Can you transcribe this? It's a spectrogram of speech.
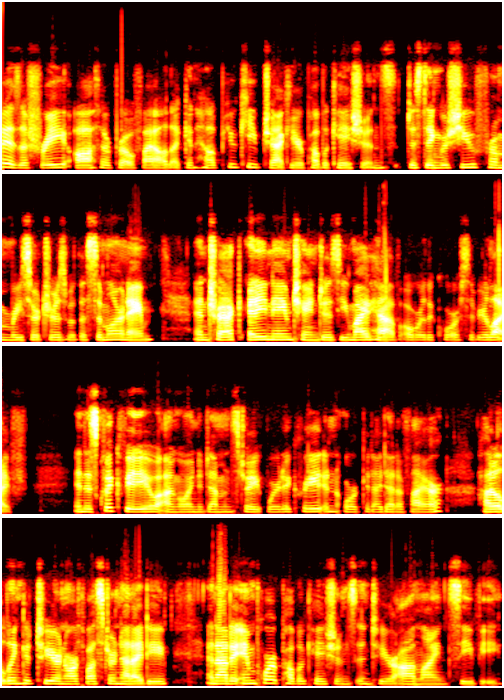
is a free author profile that can help you keep track of your publications, distinguish you from researchers with a similar name, and track any name changes you might have over the course of your life. In this quick video, I'm going to demonstrate where to create an ORCID identifier, how to link it to your Northwestern NetID, and how to import publications into your online CV.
